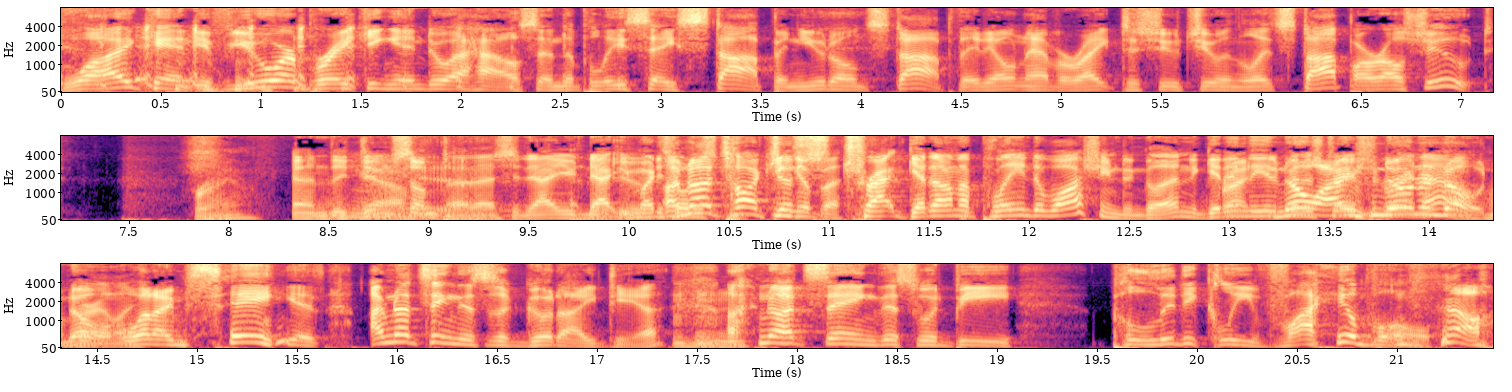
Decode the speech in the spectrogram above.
why can't if you are breaking into a house and the police say stop and you don't stop they don't have a right to shoot you and let stop or I'll shoot And they do Yeah, sometimes. uh, that's- now you, And now they you do. might as I'm not just- talking just about- tra- get on a plane to Washington, Glenn, and get in the Right. no, I'm, administration. no, right no, now, no, no. What I'm saying is, I'm not saying this is a good idea. Mm-hmm. I'm not saying this would be politically viable No.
